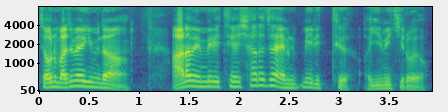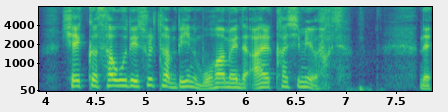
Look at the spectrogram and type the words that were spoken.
자, 오늘 마지막 얘기입니다. 아랍에미리트의 샤르자 에미리트. 아, 이름이 길어요. 셰이크 사우디 술탄 빈 모하메드 알 카시미 왕자. 네,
